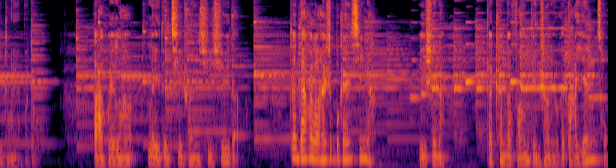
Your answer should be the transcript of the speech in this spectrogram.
一动也不动。大灰狼累得气喘吁吁的，但大灰狼还是不甘心啊。于是呢，他看到房顶上有个大烟囱，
